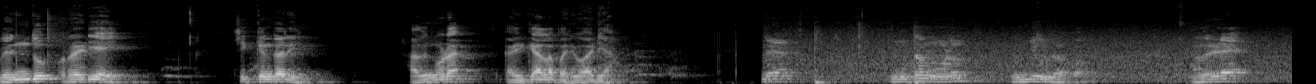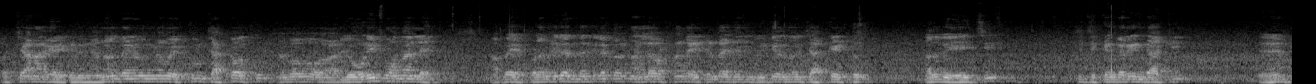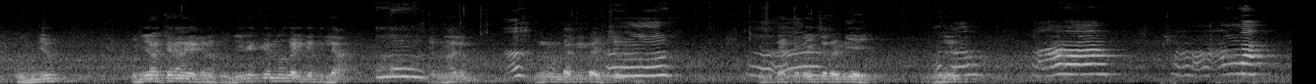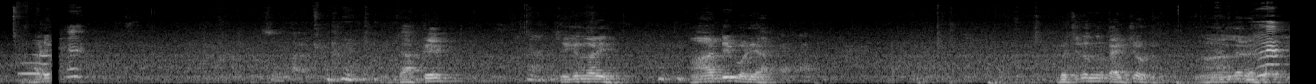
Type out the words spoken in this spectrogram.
വെന്തു റെഡിയായി. Chicken curry. അതും കൂടെ കഴിക്കാനുള്ള പരിപാടിയാണ് മൂത്ത മോളും കുഞ്ഞുമുണ്ട് അപ്പം. അവരുടെ ഒച്ചയാണ് കഴിക്കുന്നത് ഞങ്ങൾ വെക്കും ചക്ക വെക്കും. അപ്പോൾ ലോറിയിൽ പോകുന്നതല്ലേ? അപ്പോൾ എപ്പോഴെങ്കിലും എന്തെങ്കിലുമൊക്കെ നല്ല ഭക്ഷണം കഴിക്കേണ്ട വെച്ചാൽ വീട്ടിൽ വന്ന ഒരു ചക്ക ഇട്ടു അത് വേവിച്ച് ചിക്കൻ കറി ഉണ്ടാക്കി കുഞ്ഞും കുഞ്ഞിന് ഒച്ചയാണ് കഴിക്കണം കുഞ്ഞു ചക്കയൊന്നും കഴിക്കത്തില്ല. എന്നാലും അങ്ങനെ ഉണ്ടാക്കി കഴിച്ചു ചക്ക കഴിച്ച് റെഡിയായി. ചക്കയും ചിക്കൻ കറി അടിപൊളിയാ. വെച്ചിട്ടൊന്ന് കഴിച്ചോട്ടു നല്ല രസം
